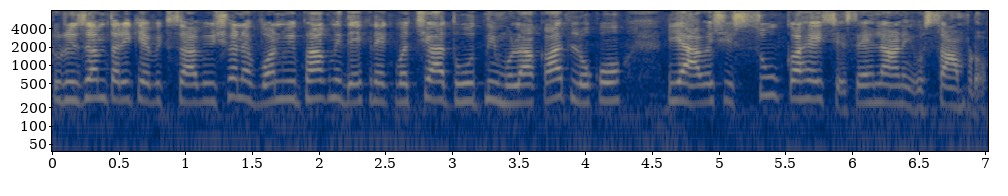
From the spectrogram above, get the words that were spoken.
ટુરિઝમ તરીકે વિકસાવ્યું છે અને વન વિભાગની દેખરેખ વચ્ચે આ ધોધની મુલાકાત લોકો આવે છે. શું કહે છે સહેલાણીઓ? સાંભળો.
